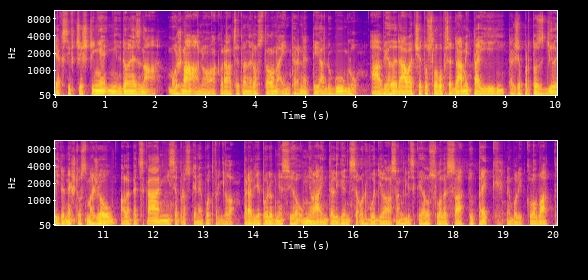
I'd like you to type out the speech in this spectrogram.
jak si v češtině nikdo nezná. Možná ano, akorát se to nedostalo na internety a do Google. A vyhledávače to slovo před námi tají, takže proto sdílejte, než to smažou, ale peckání se prostě nepotvrdilo. Pravděpodobně si ho umělá inteligence odvodila z anglického slovesa to peck, neboli klovat,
